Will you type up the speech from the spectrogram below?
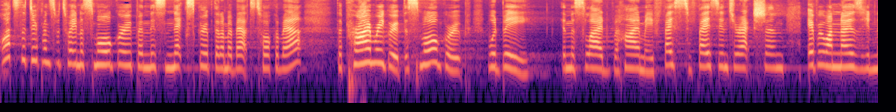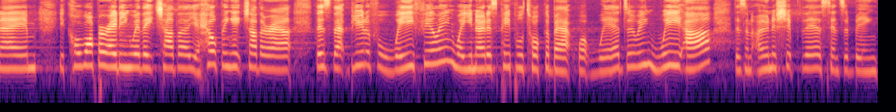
what's the difference between a small group and this next group that I'm about to talk about, the primary group, the small group, would be in the slide behind me face to face interaction. Everyone knows your name. You're cooperating with each other. You're helping each other out. There's that beautiful we feeling where you notice people talk about what we're doing. We are. There's an ownership there, a sense of being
